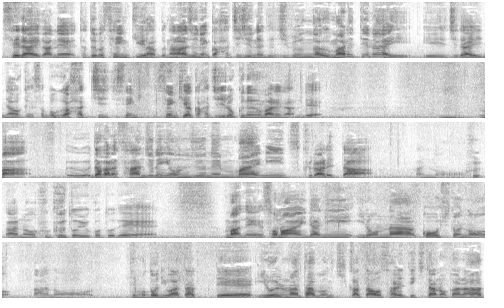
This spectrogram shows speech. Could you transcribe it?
世代がね、例えば1970年か80年で自分が生まれてない、え、時代なわけですよ。僕が8、1986年生まれなんで。うん。まあ、だから30年、40年前に作られた、あの、ふ、あの、服ということで、まあね、その間にいろんな、こう、人の、あの、手元に渡って、いろいろな多分着方をされてきたのかな、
